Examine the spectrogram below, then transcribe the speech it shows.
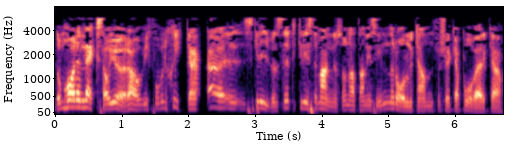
de har en läxa att göra och vi får väl skicka eh, skrivelser till Christer Magnusson att han i sin roll kan försöka påverka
